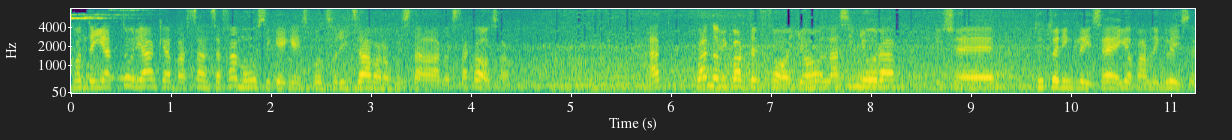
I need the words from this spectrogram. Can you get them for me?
con degli attori anche abbastanza famosi che, che sponsorizzavano questa, questa cosa. A, quando mi porta il foglio la signora dice tutto in inglese, eh, io parlo inglese,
